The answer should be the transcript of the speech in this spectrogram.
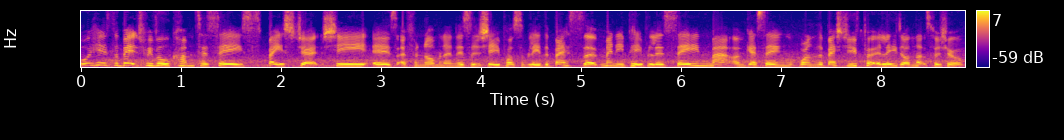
Well, here's the bitch we've all come to see, SpaceJet. She is a phenomenon, isn't she? Possibly the best that many people have seen. Matt, I'm guessing one of the best you've put a lead on, that's for sure.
